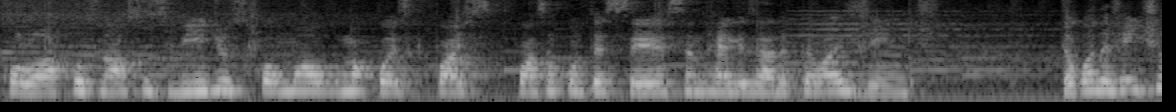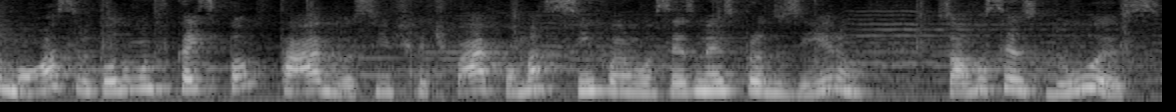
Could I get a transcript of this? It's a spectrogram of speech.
coloca os nossos vídeos como alguma coisa que pode, possa acontecer sendo realizada pela gente. Então quando a gente mostra, todo mundo fica espantado, assim, fica tipo, ah, como assim? Foram vocês mesmos produziram? Só vocês duas?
